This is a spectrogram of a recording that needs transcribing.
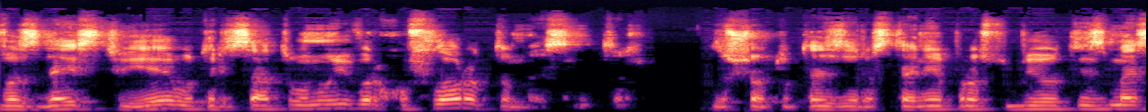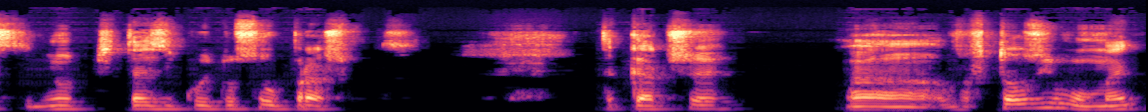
въздействие отрицателно и върху флората местната, защото тези растения просто биват изместени от тези, които се опрашват. Така че а, в този момент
